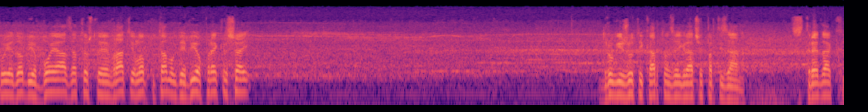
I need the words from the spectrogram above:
koji je dobio Boja zato što je vratio loptu tamo gde je bio prekršaj. Drugi žuti karton za igrače Partizana. Stredak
